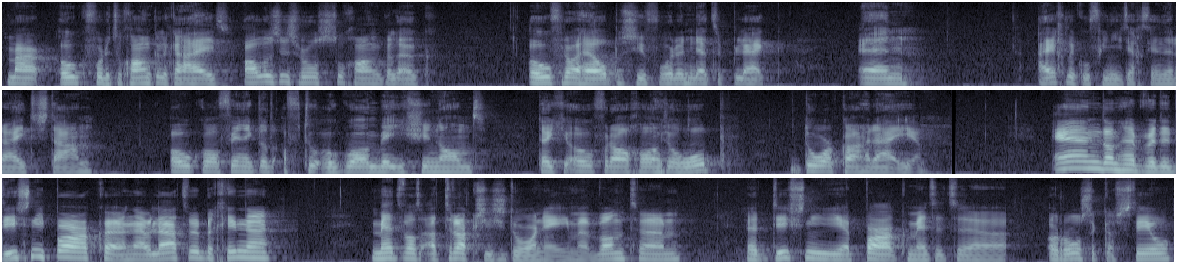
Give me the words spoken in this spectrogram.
Maar ook voor de toegankelijkheid. Alles is toegankelijk. Overal helpen ze je voor een nette plek. En eigenlijk hoef je niet echt in de rij te staan. Ook al vind ik dat af en toe ook wel een beetje gênant. Dat je overal gewoon zo hop door kan rijden. En dan hebben we de Disneyparken. Nou, laten we beginnen met wat attracties doornemen. Want um, het Disneypark met het uh, roze kasteel,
